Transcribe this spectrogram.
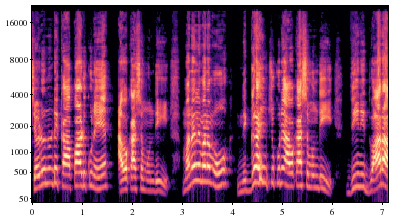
చెడు నుండి కాపాడుకునే అవకాశం ఉంది మనల్ని మనము నిగ్రహించుకునే అవకాశం ఉంది దీని ద్వారా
